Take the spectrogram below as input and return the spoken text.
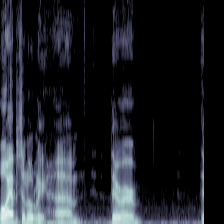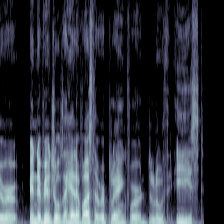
Oh, absolutely. Um, there were there were individuals ahead of us that were playing for Duluth East.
